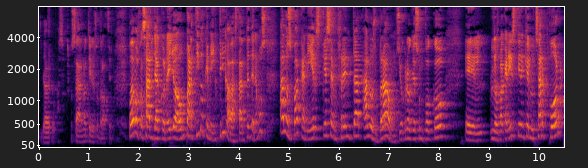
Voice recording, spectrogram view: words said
Ya ver qué pasa. O sea, no tienes otra opción. Podemos pasar ya con ello a un partido que me intriga bastante. Tenemos a los Buccaneers que se enfrentan a los Browns. Yo creo que es un poco... el- los Buccaneers tienen que luchar por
